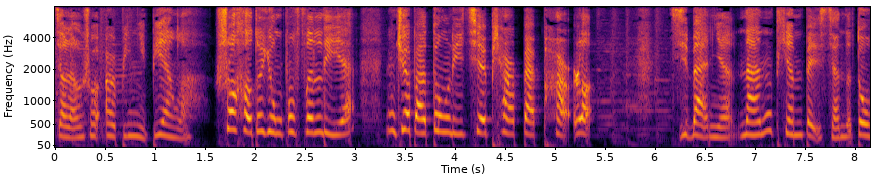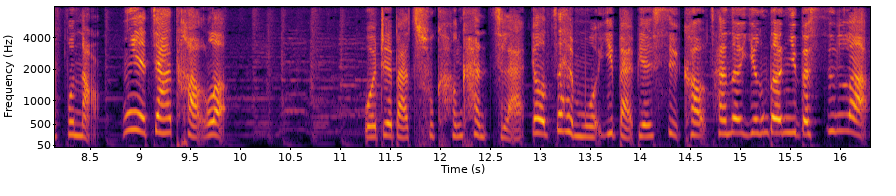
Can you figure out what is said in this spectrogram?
小梁说：“二斌，你变了，说好的永不分离，你却把冻梨切片摆盘了。几百年南甜北咸的豆腐脑，你也加糖了。我这把粗糠看起来要再磨一百遍细糠，才能赢得你的心了。”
